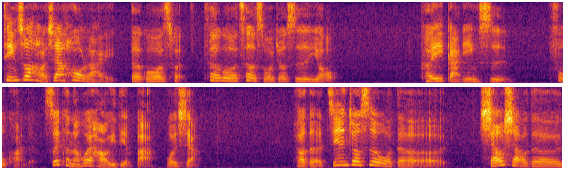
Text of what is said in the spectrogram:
听说好像后来德国厕德国厕所就是有可以感应式付款的，所以可能会好一点吧。我想，好的，今天就是我的小小的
